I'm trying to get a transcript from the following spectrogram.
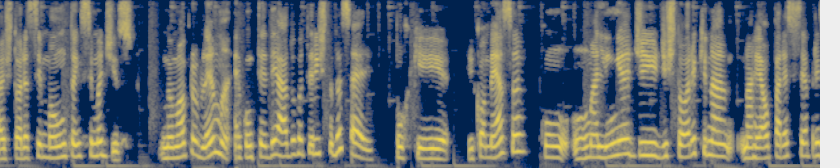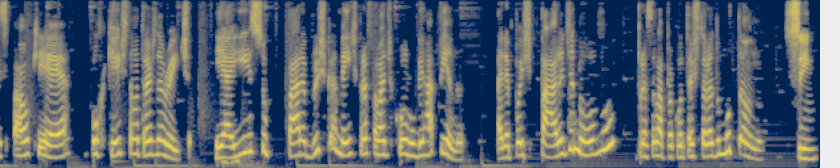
a história se monta em cima disso. O meu maior problema é com o TDA do roteirista da série, porque ele começa com uma linha de, de história que, na, na real, parece ser a principal, que é por que estão atrás da Rachel. E aí isso para bruscamente para falar de Columba e Rapina. Aí depois para de novo para sei lá, para contar a história do Mutano. Sim.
